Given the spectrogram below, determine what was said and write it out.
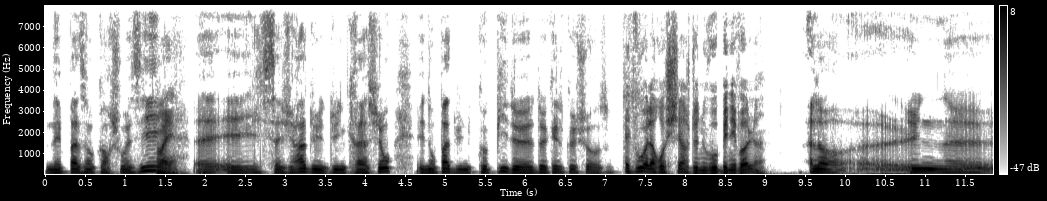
n'est pas encore choisi euh, et il s'agira d'une d'une création et non pas d'une copie de, de quelque chose. Êtes-vous à la recherche de nouveaux bénévoles? Alors, euh, une euh,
